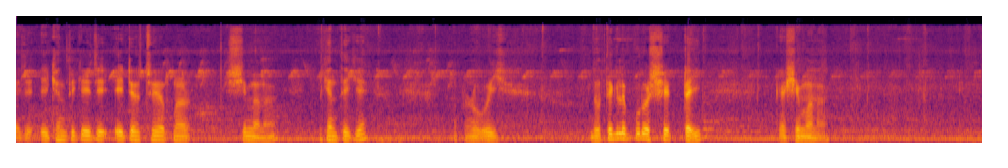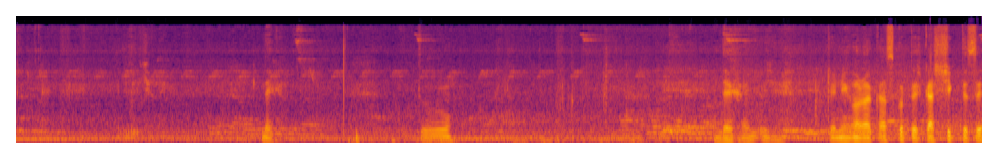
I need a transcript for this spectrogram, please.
এই যে এখান থেকে যে এটা হচ্ছে আপনার সীমানা। এখান থেকে আপনার ওই, ধরতে গেলে পুরো শেডটাই একটা সীমানা এই দেখেন তো দেখাই ওই যে ট্রেনিং ওরা কাজ করতে, কাজ শিখতেছে।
